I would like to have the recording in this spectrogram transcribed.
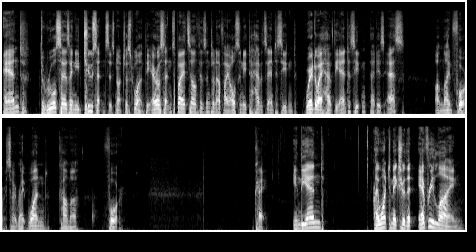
And the rule says I need two sentences, not just one. The arrow sentence by itself isn't enough. I also need to have its antecedent. Where do I have the antecedent? That is S on line 4. So I write 1, comma, 4. Okay. In the end, I want to make sure that every line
